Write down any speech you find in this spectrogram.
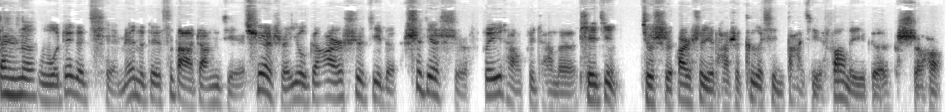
但是呢，我这个前面的这四大章节确实又跟二十世纪的世界史非常非常的贴近。就是二十世纪它是个性大解放的一个时候，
